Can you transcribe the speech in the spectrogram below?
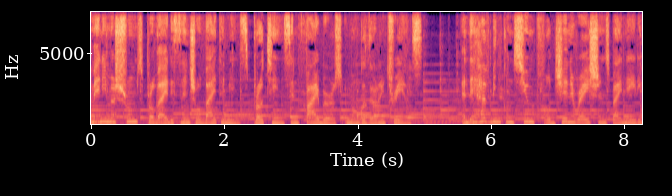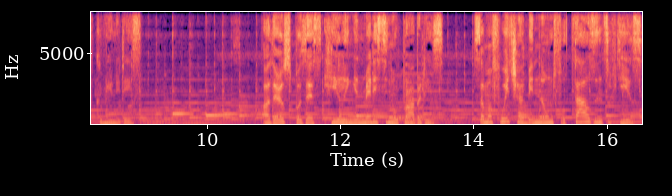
Many mushrooms provide essential vitamins, proteins, and fibers, among other nutrients, and they have been consumed for generations by native communities. Others possess healing and medicinal properties, some of which have been known for thousands of years.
